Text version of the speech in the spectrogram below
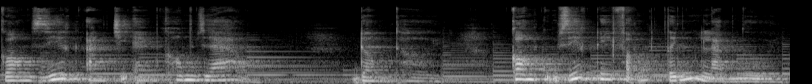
con giết anh chị em không giao. Đồng thời, con cũng giết đi phẩm tính làm người,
